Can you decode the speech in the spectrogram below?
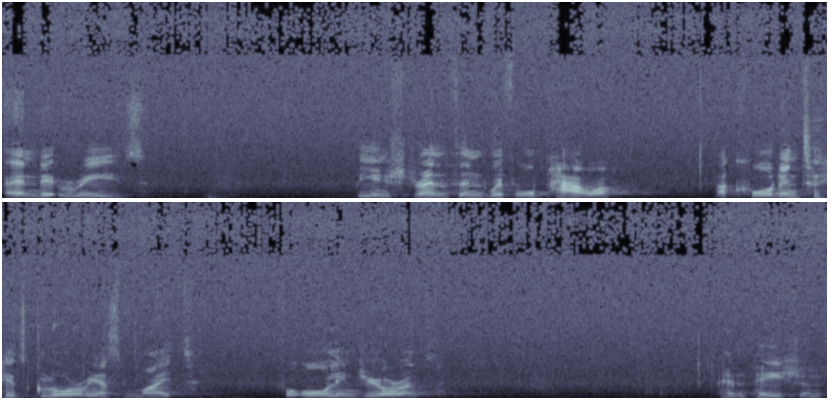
And it reads Being strengthened with all power, according to his glorious might, for all endurance and patience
